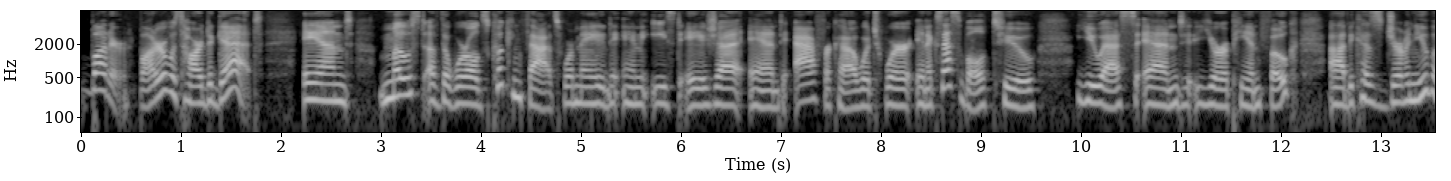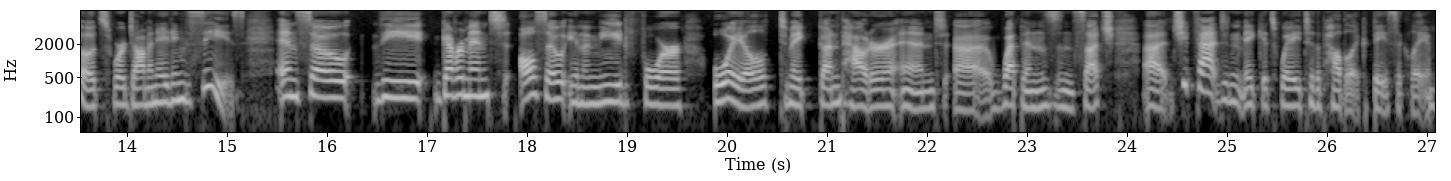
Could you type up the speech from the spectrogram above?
Butter. Butter was hard to get. And most of the world's cooking fats were made in East Asia and Africa, which were inaccessible to US and European folk uh, because German U boats were dominating the seas. And so the government, also in a need for oil to make gunpowder and uh, weapons and such, uh, cheap fat didn't make its way to the public, basically.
